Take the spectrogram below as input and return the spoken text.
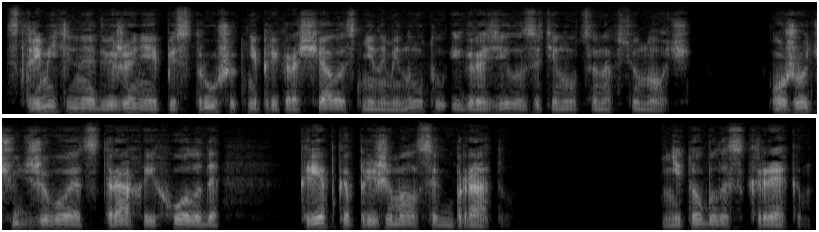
Стремительное движение пеструшек не прекращалось ни на минуту и грозило затянуться на всю ночь. Ожо, чуть живой от страха и холода, крепко прижимался к брату. Не то было с Крэком.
